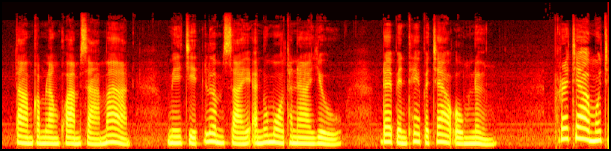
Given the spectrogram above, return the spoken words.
ำตามกำลังความสามารถ มีจิตเลื่อมใสอนุโมทนาอยู่ ได้เป็นเทพเจ้าองค์หนึ่ง พระเจ้ามุจ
